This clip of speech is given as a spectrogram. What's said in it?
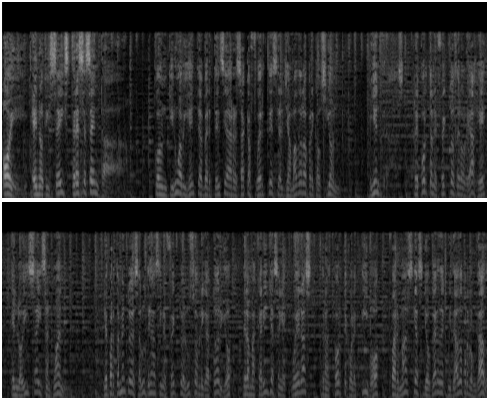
Hoy, en Noticias 360, continúa vigente advertencia de resaca fuertes y el llamado a la precaución, mientras reportan efectos del oleaje en Loíza y San Juan. Departamento de Salud deja sin efecto el uso obligatorio de las mascarillas en escuelas, transporte colectivo, farmacias y hogares de cuidado prolongado.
